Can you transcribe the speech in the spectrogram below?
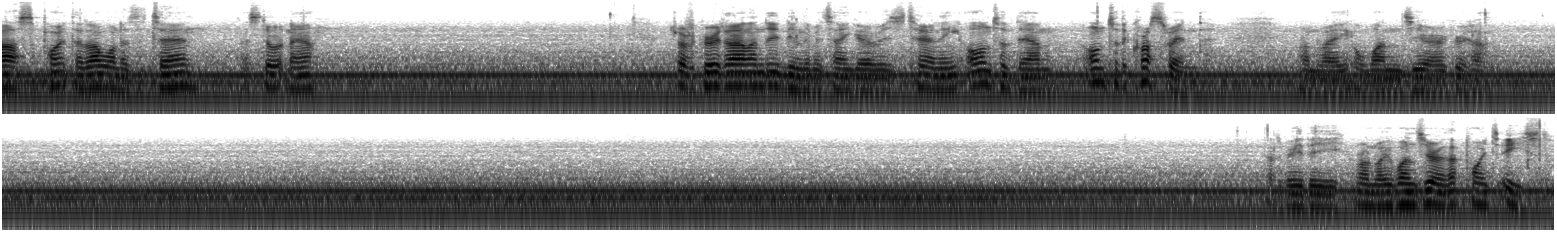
Past the point that I wanted to turn. Let's do it now. Traffic Groote Eylandt, Indian Lima Tango is turning onto the down onto the crosswind, runway 10 Groote Eylandt. That'll be the runway 10, that points east.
